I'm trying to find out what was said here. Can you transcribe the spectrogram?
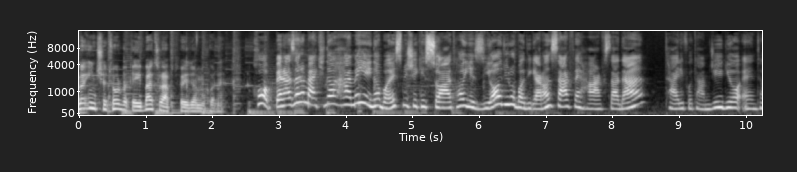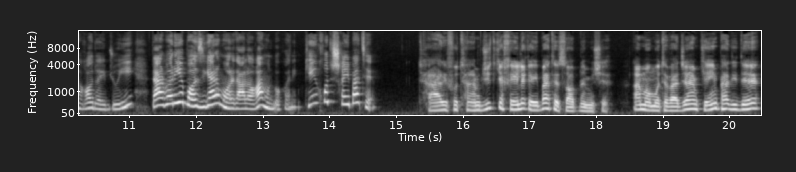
حالا این چطور به غیبت ربط پیدا می‌کنه؟ خب به نظر مکینا همه اینا باعث میشه که ساعتهای زیادی رو با دیگران صرف حرف زدن تعریف و تمجید یا انتقاد و ایبجویی درباره بازیگر مورد علاقهمون بکنیم که این خودش غیبته. تعریف و تمجید که خیلی غیبت حساب نمیشه. اما متوجهم که این پدیده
